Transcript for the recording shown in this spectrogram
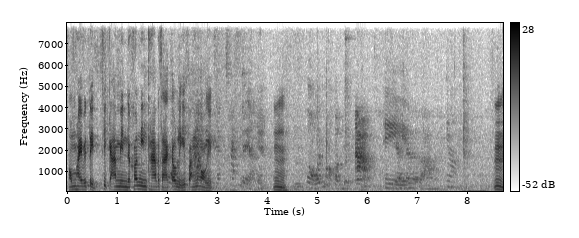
เอาไม้ไปติดที่การมินเดี๋ยวเขานินทาภาษาเกาหลีฟังไม่ออกอีก ชัดเลยอะอืม บอกว่าเหมาะกับเด็กอ้าวเอเดี๋ยวอเธอว่าอืม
